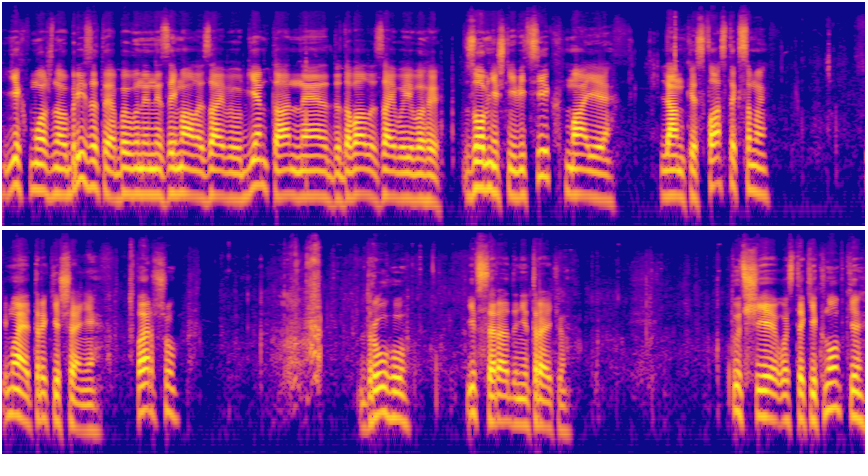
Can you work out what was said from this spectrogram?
Їх можна обрізати, аби вони не займали зайвий об'єм та не додавали зайвої ваги. Зовнішній відсік має лямки з фастексами і має три кишені. Першу, другу і всередині третю. Тут ще є ось такі кнопки.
